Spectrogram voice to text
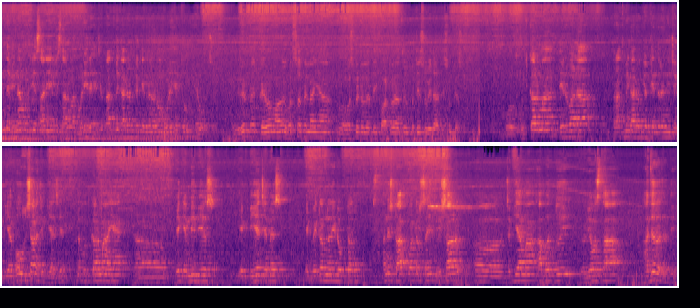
એમને વિનામૂલ્યે સારી એવી સારવાર મળી રહે છે. પ્રાથમિક આરોગ્ય કેન્દ્રનો મૂળ હેતુ એવો છે. વિરેનભાઈ કહેવામાં આવ્યું વર્ષો પહેલાં અહીંયા હોસ્પિટલ હતી ક્વાર્ટર હતું બધી સુવિધા હતી. શું કહેશો? ભૂતકાળમાં દેલવાડા પ્રાથમિક આરોગ્ય કેન્દ્રની જગ્યા બહુ વિશાળ જગ્યા છે. અને ભૂતકાળમાં અહીંયા એક એમબીબીએસ એક બીએચએમએસ એક વેટરનરી ડૉક્ટર અને સ્ટાફ ક્વાર્ટર સહિત વિશાળ જગ્યામાં આ બધી વ્યવસ્થા હાજર જ હતી.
